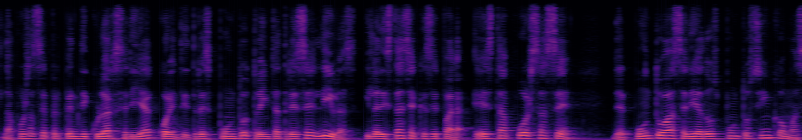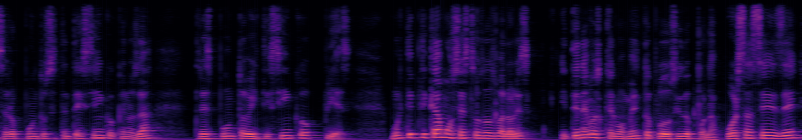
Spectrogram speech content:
la fuerza C perpendicular sería 43.3013 libras y la distancia que separa esta fuerza C del punto A sería 2.5 más 0.75 que nos da 3.25 pies. Multiplicamos estos dos valores y tenemos que el momento producido por la fuerza C es de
